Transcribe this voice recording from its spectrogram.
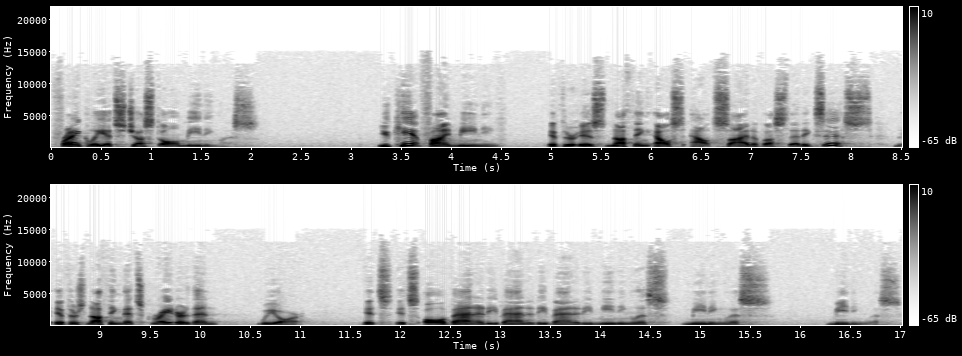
frankly, it's just all meaningless. You can't find meaning if there is nothing else outside of us that exists, if there's nothing that's greater than we are. It's, it's all vanity, vanity, vanity, meaningless, meaningless, meaningless.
